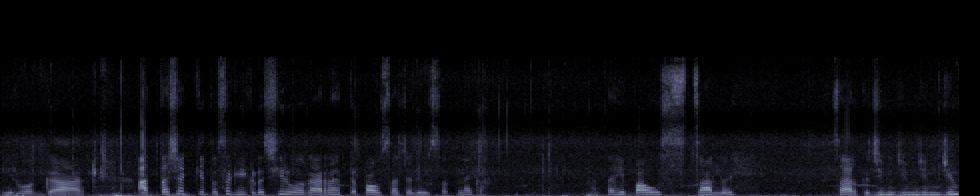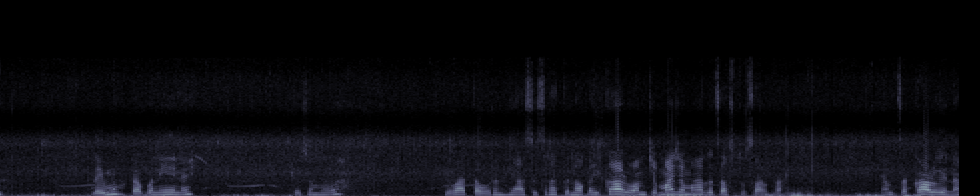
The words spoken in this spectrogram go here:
हिरवगार? आत्ता शक्यतो सगळीकडंच हिरवगार राहतं पावसाच्या दिवसात नाही का? आता हे पाऊस चालू आहे. सारखं झिमझिम झिमझिम. लय मोठा पण येणं त्याच्यामुळं हे वातावरण हे असंच राहतं. ना काही काळू आमच्या माझ्या मागच असतो सारखा. आमचा काळू आहे ना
